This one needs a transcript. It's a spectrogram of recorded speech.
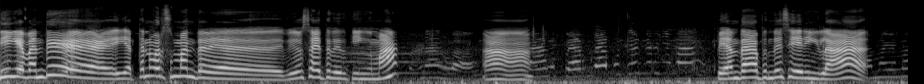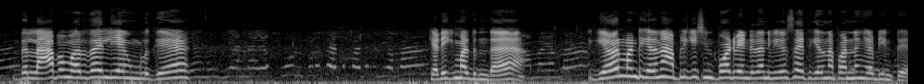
நீங்கள் வந்து எத்தனை வருஷமாக இந்த விவசாயத்தில் இருக்கீங்கம்மா? ஆ ஆ. பெந்தாப்புந்தே சரிங்களா இந்த லாபம் வருதா இல்லையா உங்களுக்கு? கிடைக்க மாட்டேங்குதா கவர்மெண்ட்டுக்கு எதனா அப்ளிகேஷன் போட வேண்டியதான விவசாயத்துக்கு எதனா பண்ணுங்க அப்படின்ட்டு.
